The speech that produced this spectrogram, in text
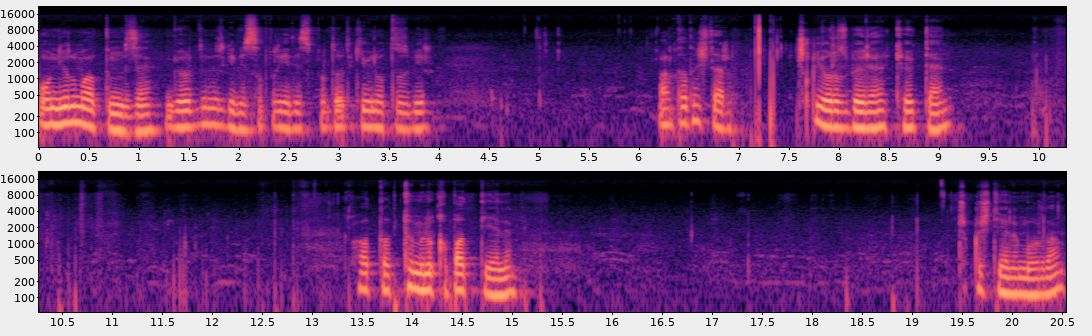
10 yıl mı attın bize? Gördüğünüz gibi 0704 2031 Arkadaşlar çıkıyoruz böyle kökten. Hatta tümünü kapat diyelim. Çıkış diyelim buradan.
